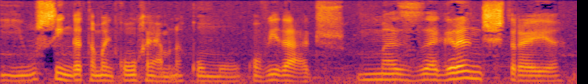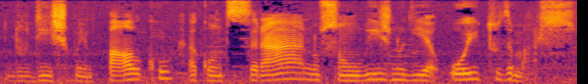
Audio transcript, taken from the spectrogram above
e o Singa também com o Remna como convidados. Mas a grande estreia do disco em palco acontecerá no São Luís no dia 8 de março.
